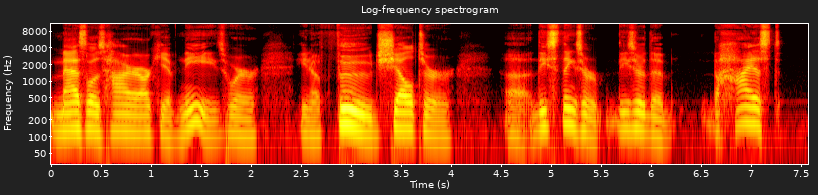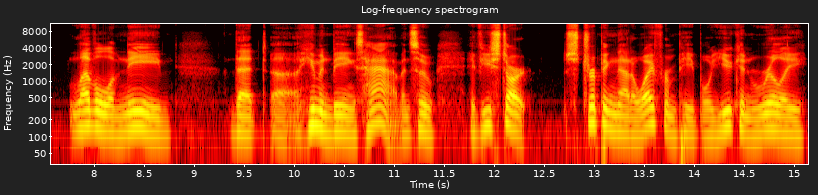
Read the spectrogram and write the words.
Maslow's hierarchy of needs, where you know food, shelter, uh, these things are these are the the highest level of need that uh, human beings have, and so if you start stripping that away from people, you can really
